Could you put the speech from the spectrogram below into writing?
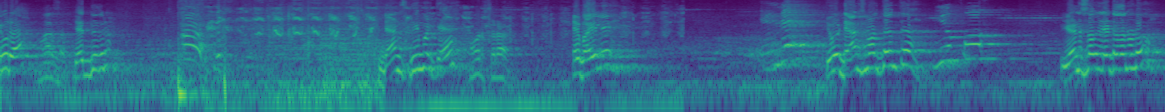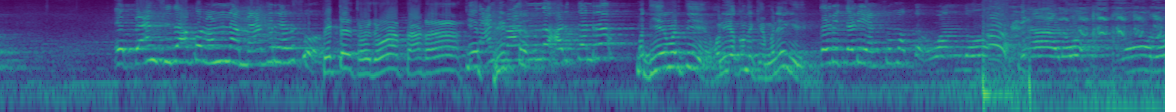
ಇವ್ರ. ಎದ್ದಿದ್ರು? ಡ್ಯಾನ್ಸ್ ನೀ ಮಾಡ್ತೀಯ? ಹ್ಞೂ ಸರ. ಏ ಬೈಲಿ? ಇವ್ರು ಇವ ಡ್ಯಾನ್ಸ್ ಮಾಡ್ತಾ ಅಂತ ಎಣ್ಣೆ ಎಂಟು ಸಾವಿರ ಲೇಟ್ ಅದ ನೋಡು. ಪ್ಯಾಂಟ್ ಸೀದಾ ಹಾಕೋ ನನ್ನ ನಾ ಮ್ಯಾಗರ್ ಎಳಸು ಪೆಟ್ಟೈತು ಇದು ಪ್ಯಾಂಟ್. ಏ ಪ್ಯಾಂಟ್ ಫಿಟ್ ಮುಂದೆ ಹಡ್ಕಂದ್ರ ಮತ್ತೆ ಏನ್ ಮಾಡ್ತಿ? ಹೊಲಿ ಹಾಕೊಂಡಕ್ಕೆ ಮನೆಗೆ? ತಡಿ ತಡಿ ಅನ್ಸು ಮತ್ತ ಒಂದು ಎರಡು ಮೂರು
